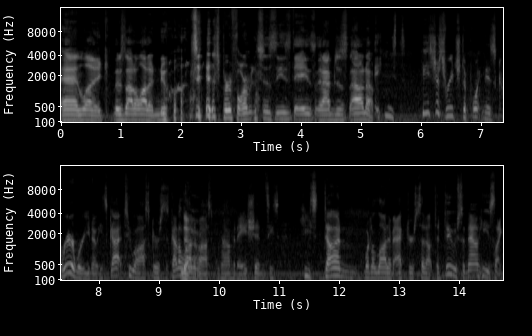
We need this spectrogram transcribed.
and like there's not a lot of nuance in his performances these days. And I'm just I don't know. He's he's just reached a point in his career where you know he's got two Oscars, he's got a lot Yeah. of Oscar nominations, he's he's done what a lot of actors set out to do. So now he's like,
